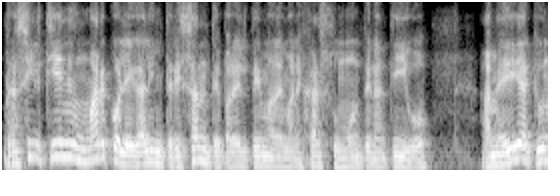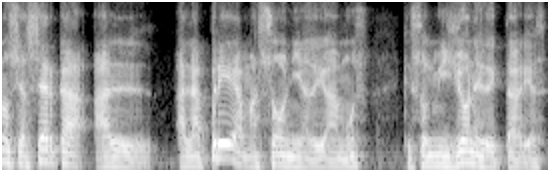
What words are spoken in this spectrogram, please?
Brasil tiene un marco legal interesante para el tema de manejar su monte nativo. A medida que uno se acerca al, a la pre-Amazonia, digamos, que son millones de hectáreas,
